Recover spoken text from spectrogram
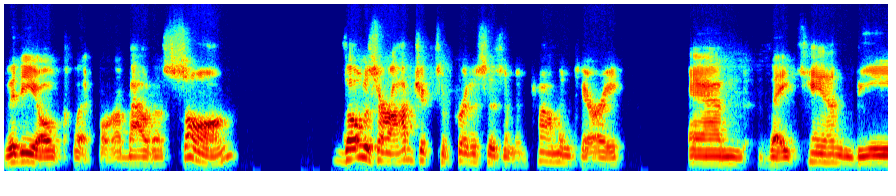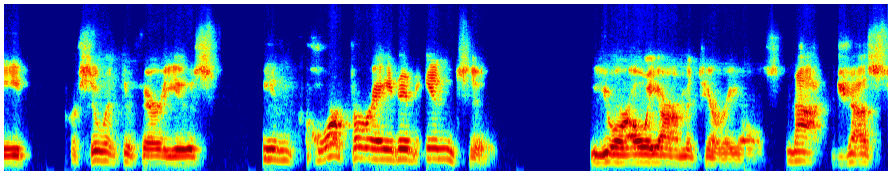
video clip or about a song, those are objects of criticism and commentary, and they can be pursuant to fair use incorporated into your OER materials, not just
